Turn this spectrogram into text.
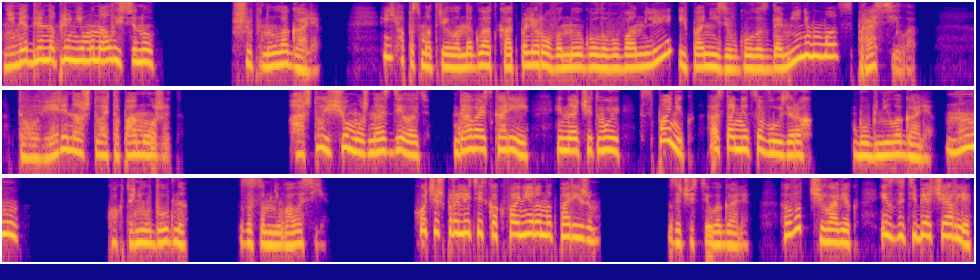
«Немедленно плюнь ему на лысину!» — шепнула Галя. Я посмотрела на гладко отполированную голову Ван Ли и, понизив голос до минимума, спросила. «Ты уверена, что это поможет?» «А что еще можно сделать?» «Давай скорей, иначе твой спаник останется в лузерах», — бубнила Галя. «Ну?» «Как-то неудобно», — засомневалась я. «Хочешь пролететь, как фанера над Парижем?» — зачастила Галя. «Вот человек, из-за тебя, Чарли,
